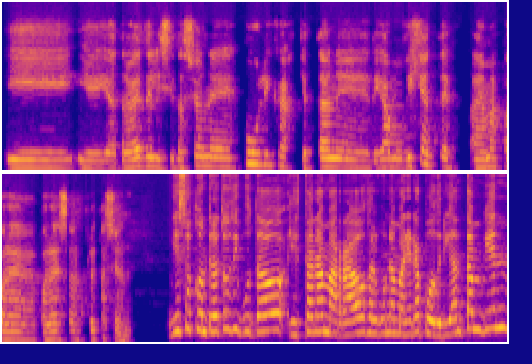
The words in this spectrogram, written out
y, a través de licitaciones públicas que están, eh, digamos, vigentes, además, para, para esas prestaciones. ¿Y esos contratos, diputados, que están amarrados de alguna manera, podrían también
